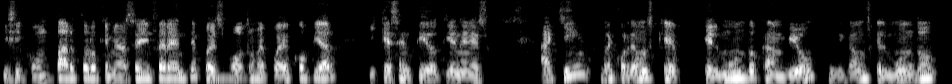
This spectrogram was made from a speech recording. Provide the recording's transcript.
y si comparto lo que me hace diferente, pues otro me puede copiar y qué sentido tiene eso. Aquí recordemos que el mundo cambió, digamos que el mundo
